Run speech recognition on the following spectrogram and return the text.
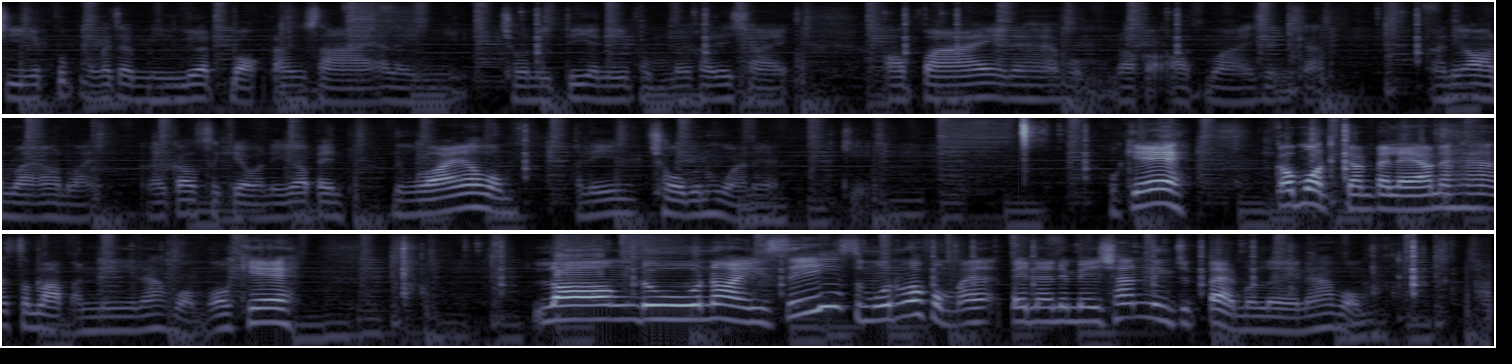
ชี้ไงปุ๊บมันก็จะมีเลือดบอกด้านซ้ายอะไรอย่างนี้โชนิตี้อันนี้ผมไม่ค่อยได้ใช้ออฟไว้นะฮะผมแล้วก็ออฟไว้เช่นกัน อันนี้ออนไว้ออนไว้แล้วก็สเกลอันนี้ก็เป็น 100 นะผม อันนี้โชว์บนหัวเนี่ยโอเคโอเค ก็หมดกันไปแล้วนะฮะสำหรับอันนี้นะผมโอเค ลองดูหน่อยสิสมมุติว่าผมเป็นแอนิเมชัน1.8 หมดเลยนะครับผมอ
